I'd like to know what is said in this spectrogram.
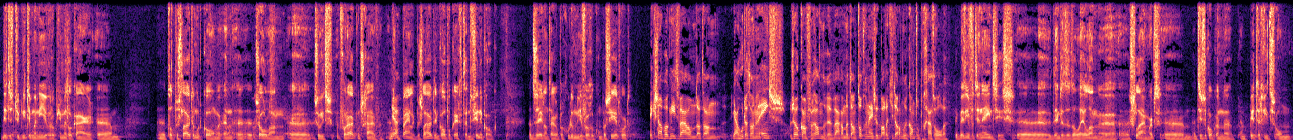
dit is natuurlijk niet de manier waarop je met elkaar um, tot besluiten moet komen. En zo lang zoiets vooruit moet schuiven. Het ja. is een pijnlijk besluit en ik hoop ook echt, en dat vind ik ook dat Zeeland daar op een goede manier voor gecompenseerd wordt. Ik snap ook niet waarom dat dan, ja, hoe dat dan ineens zo kan veranderen. Waarom het dan toch ineens het balletje de andere kant op gaat rollen. Ik weet niet of het ineens is. Uh, ik denk dat het al heel lang uh, sluimert. Uh, het is ook een, een pittig iets om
